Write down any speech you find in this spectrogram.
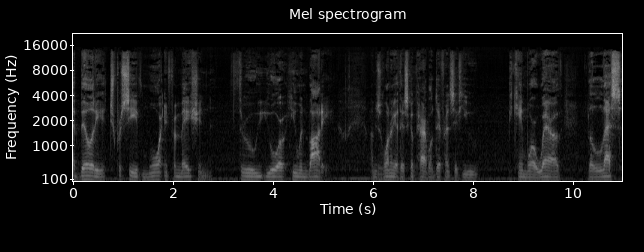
ability to perceive more information through your human body? I'm just wondering if there's a comparable difference if you became more aware of the less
